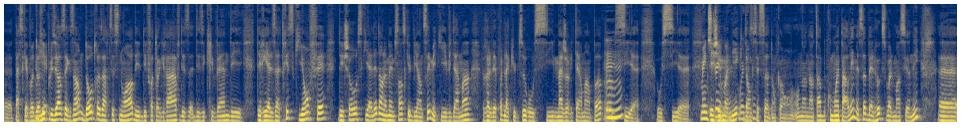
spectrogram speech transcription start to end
Euh, parce qu'elle va donner plusieurs exemples d'autres artistes noirs, des, des photographes, des, des écrivaines, des, des réalisatrices qui ont fait des choses qui allaient dans le même sens que Beyoncé, mais qui évidemment relevaient pas de la culture aussi majoritairement pop, Mhm. aussi euh, aussi euh, hégémonique. Ouais, donc c'est ça. Donc on, on en entend beaucoup moins parler, mais ça, Bell Hooks va le mentionner. Euh,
